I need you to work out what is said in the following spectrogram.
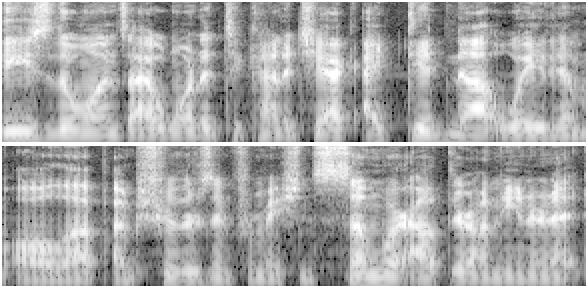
These are the ones I wanted to kind of check. I did not weigh them all up. I'm sure there's information somewhere out there on the internet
